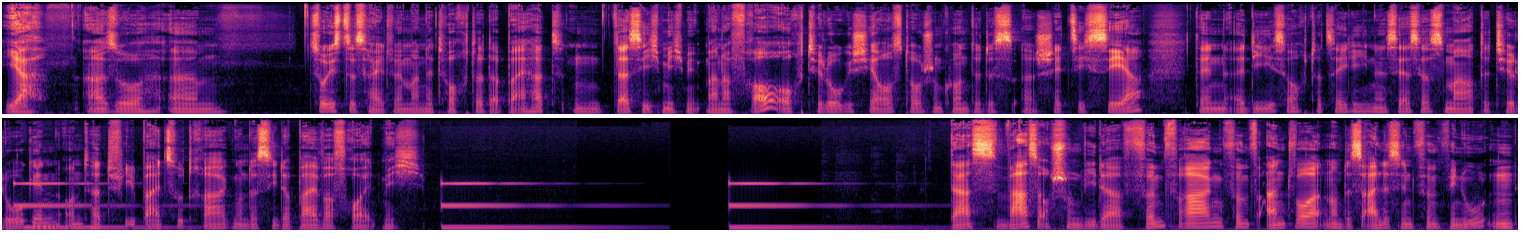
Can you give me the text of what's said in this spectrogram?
ja, also ähm, so ist es halt, wenn man eine Tochter dabei hat. Dass ich mich mit meiner Frau auch theologisch hier austauschen konnte, das äh, schätze ich sehr, denn äh, die ist auch tatsächlich eine sehr, sehr smarte Theologin und hat viel beizutragen und dass sie dabei war, freut mich. Das war's auch schon wieder. Fünf Fragen, fünf Antworten und das alles in fünf Minuten.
